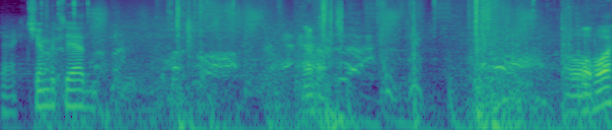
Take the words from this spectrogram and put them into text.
Так, чем бы тебя... Ага. Ого.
